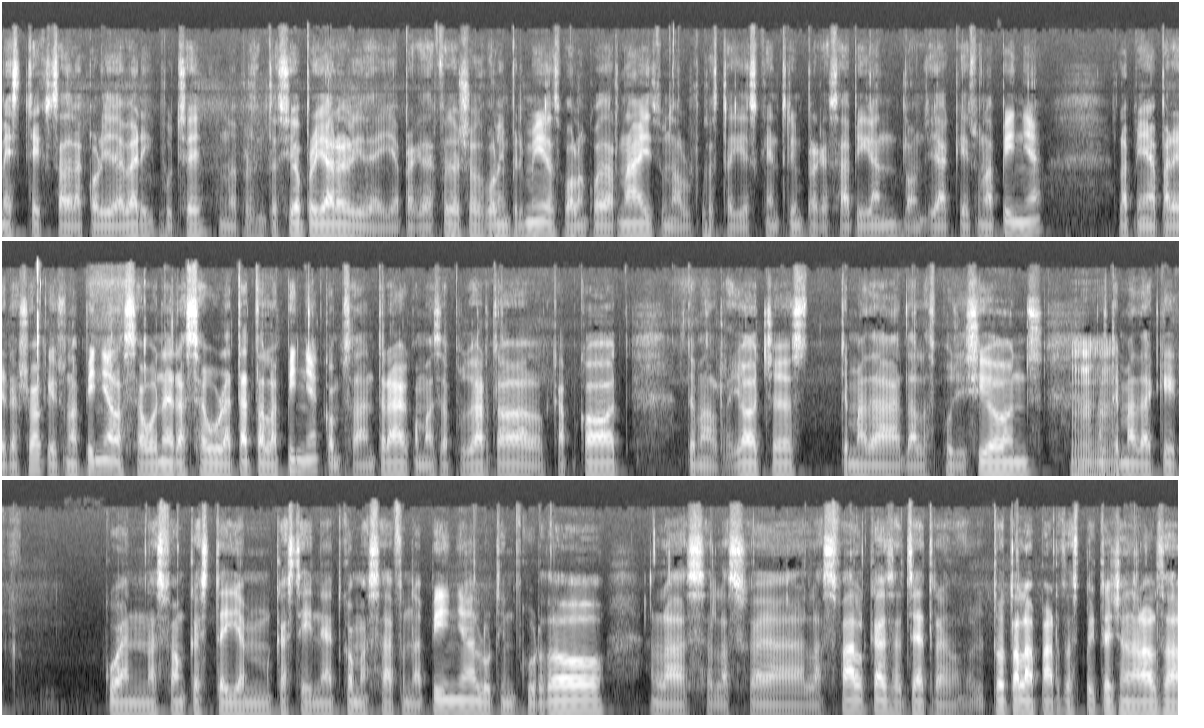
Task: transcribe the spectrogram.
més text de la que hauria d'haver-hi, potser, una presentació, però ja ara li deia, perquè després això es vol imprimir, es vol enquadernar i donar als castellers que entrin perquè sàpiguen doncs, ja que és una pinya, la primera part era això, que és una pinya, la segona era seguretat a la pinya, com s'ha d'entrar, com has de posar-te, el capcot, el tema dels rellotges, el tema de, de les posicions, Mm el -hmm. tema de que quan es fa un castell amb castellnet com s'ha de fer una pinya, l'últim cordó, les, les, eh, les falques, etc. Tota la part d'aspectes generals de,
